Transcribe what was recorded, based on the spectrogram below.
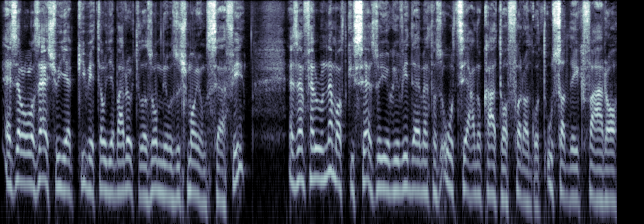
Ezzel az első ilyen kivétel ugye bár rögtön az omniózus majom selfie, ezen felül nem ad ki szerzőjogi védelmet az óceánok által faragott uszadékfára,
